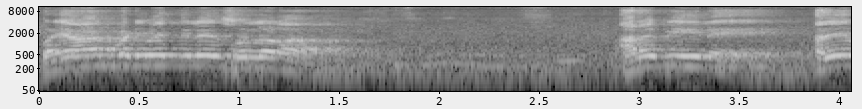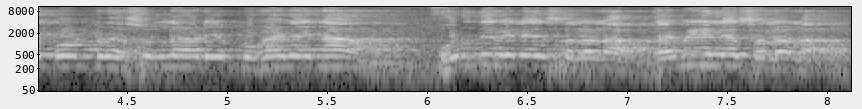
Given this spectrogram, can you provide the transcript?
பயான் வடிவத்திலே சொல்லலாம். அரபியிலே. அதே போன்று ரசூல்லாவுடைய புகழை நாம் உருதுவிலே சொல்லலாம் தமிழிலே சொல்லலாம்.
